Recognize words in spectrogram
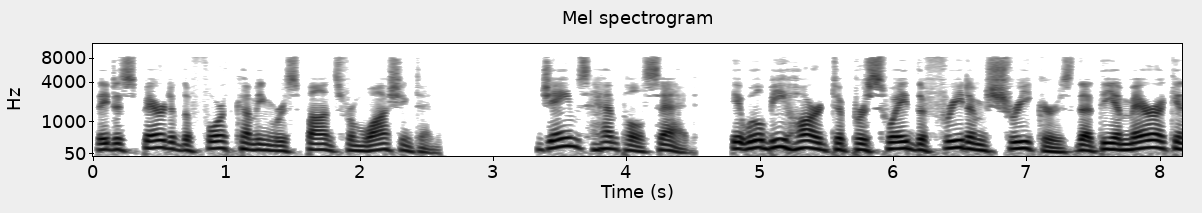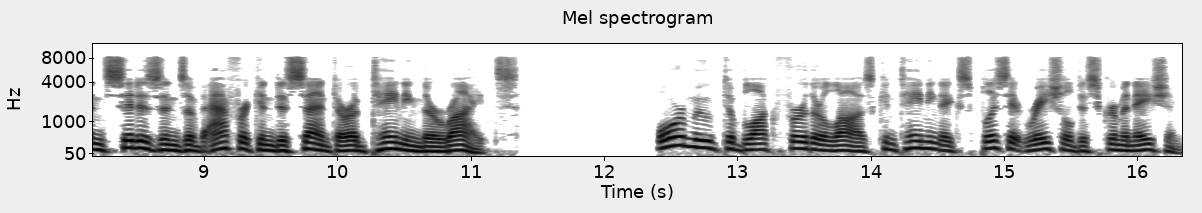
they despaired of the forthcoming response from Washington. James Hemphill said, "...it will be hard to persuade the freedom shriekers that the American citizens of African descent are obtaining their rights." Orr moved to block further laws containing explicit racial discrimination.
